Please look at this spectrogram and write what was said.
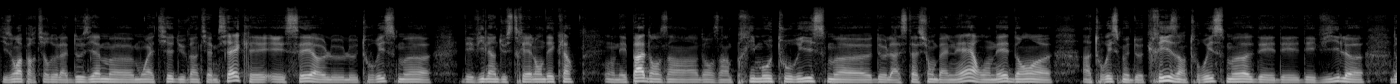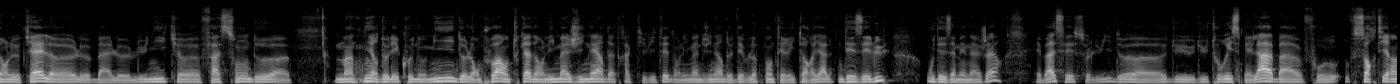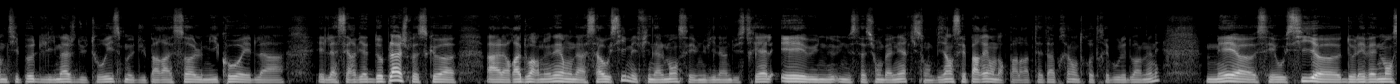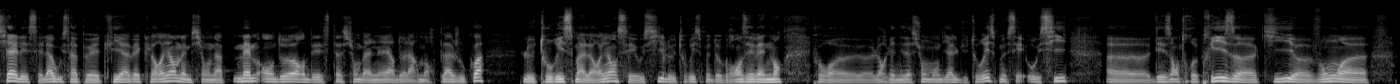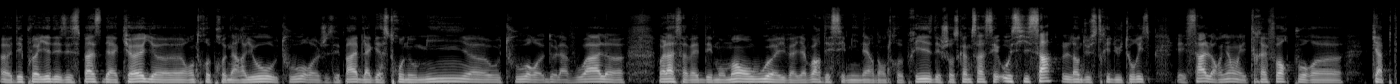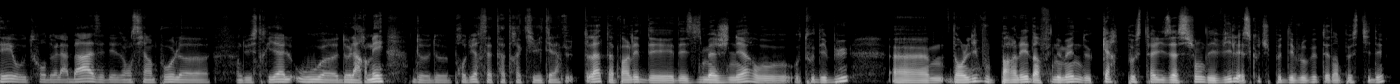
disons à partir de la deuxième moitié du XXe siècle, et, c'est le, tourisme des villes industrielles en déclin. On n'est pas dans un, dans un primo-tourisme de la station balnéaire, on est dans un tourisme de crise, un tourisme des, villes dans lequel bah, l'unique façon de maintenir de l'économie, de l'emploi, en tout cas dans l'imaginaire d'attractivité, dans l'imaginaire de développement territorial des élus ou des aménageurs, et eh bah, c'est celui de, du, tourisme. Et là, il bah, faut sortir un petit peu de l'image du tourisme, du parasol, Mico et de la, et de la serviette de plage, parce que alors à Douarnenez, on a ça aussi, mais finalement, c'est une ville industrielle et une, une, station balnéaire qui sont bien séparées. On en reparlera peut-être après entre Tréboul et Douarnenez. Mais euh, c'est aussi euh, de l'événementiel et c'est là où ça peut être lié avec l'Orient, même si on a, même en dehors des stations balnéaires de l'Armor Plage ou quoi, le tourisme à Lorient, c'est aussi le tourisme de grands événements. Pour euh, l'Organisation mondiale du tourisme, c'est aussi euh, des entreprises euh, qui vont déployer des espaces d'accueil entrepreneuriaux autour, je sais pas, de la gastronomie, autour de la voile. voilà, ça va être des moments où il va y avoir des séminaires d'entreprise, des choses comme ça. C'est aussi ça, l'industrie du tourisme. Et ça, Lorient est très fort pour capter autour de la base et des anciens pôles industriels ou de l'armée de, produire cette attractivité-là. Là, tu as parlé des, des images au, tout début. Euh, dans le livre, vous parlez d'un phénomène de carte postalisation des villes. Est-ce que tu peux développer peut-être un peu cette idée?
